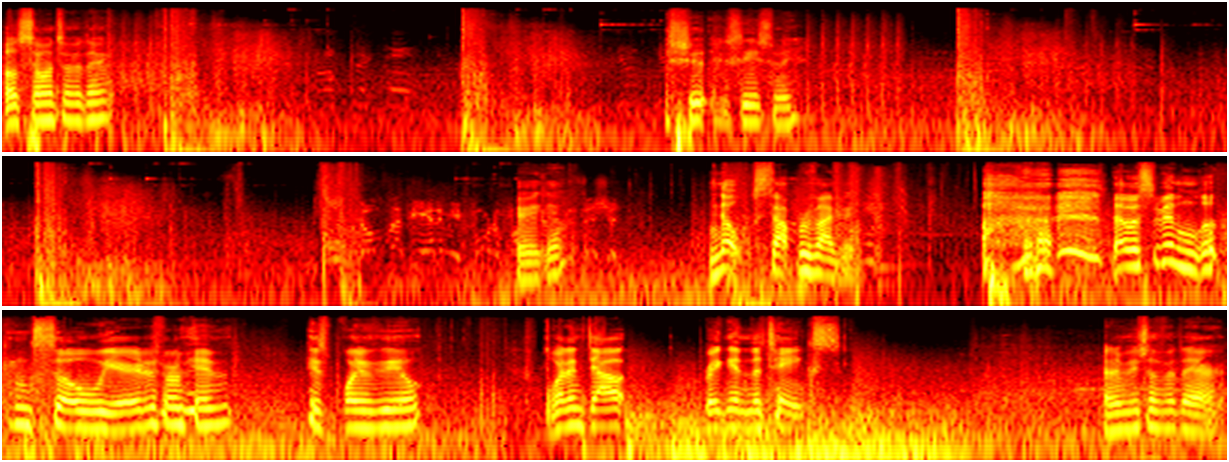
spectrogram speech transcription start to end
Oh, someone's over there. Oh, shoot, he sees me. There you go. No, stop reviving. that must have been looking so weird from him. His point of view. When in doubt, bring in the tanks. Enemies over there.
